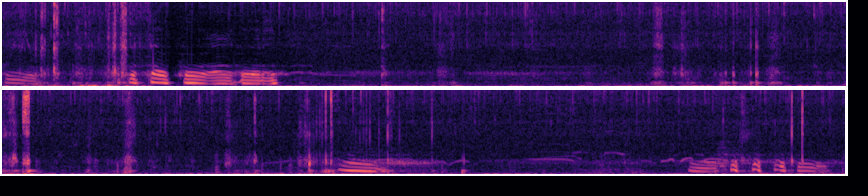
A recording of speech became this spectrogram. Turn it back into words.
cool. This is so cool recording. Hmm. Hmm.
